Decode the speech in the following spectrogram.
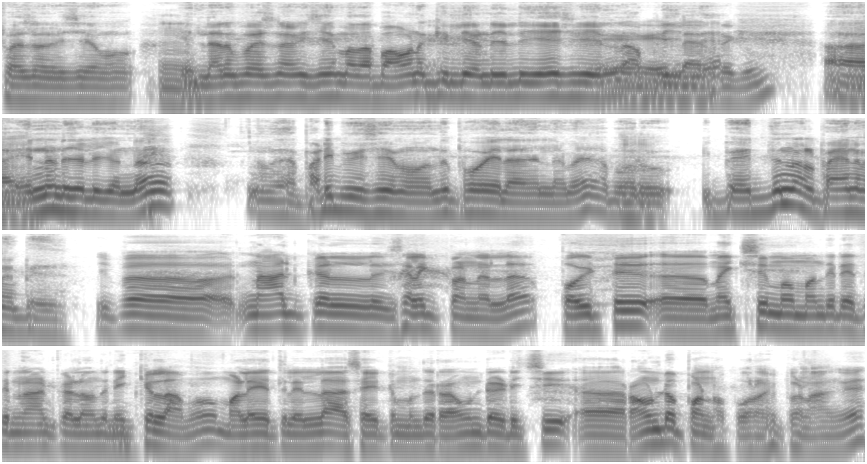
பர்சனல் விஷயமாவும். எல்லாரும் பர்சனல் விஷயம் அதை அவனுக்கு இல்லையான்னு சொல்லி ஏசி அப்படி இல்லை. என்னன்னு சொல்லி சொன்னா இந்த படிப்பு விஷயமா வந்து போகல எல்லாமே அப்போ ஒரு இப்போ எத்தனை நாள் பயணம் இப்போ இப்போ நாட்கள் செலக்ட் பண்ணல. போயிட்டு மேக்ஸிமம் வந்து எத்தனை நாட்கள் வந்து நிற்கலாமோ மலையத்தில் எல்லா சைட்டும் வந்து ரவுண்ட் அடித்து ரவுண்ட் அப் பண்ண போகிறோம் இப்போ நாங்கள்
